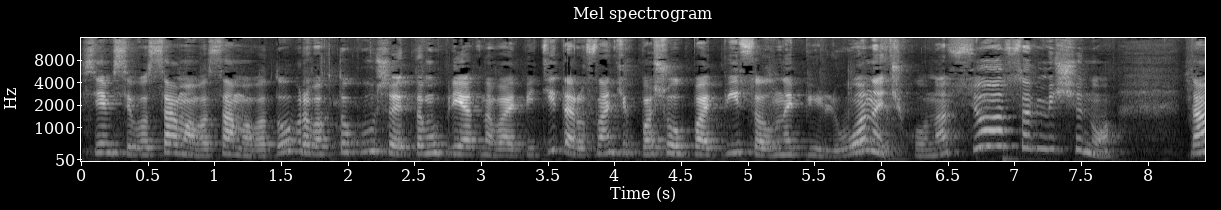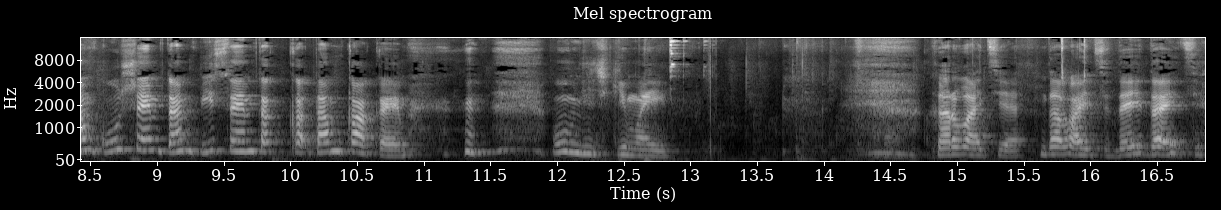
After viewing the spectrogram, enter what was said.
Всем всего самого-самого доброго. Кто кушает, тому приятного аппетита. Русланчик пошел пописал на пеленочку. У нас все совмещено. Там кушаем, там писаем, там какаем. Умнички мои. Хорватия. Давайте, доедайте.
